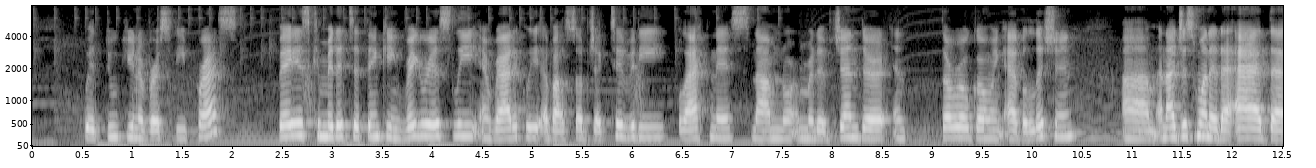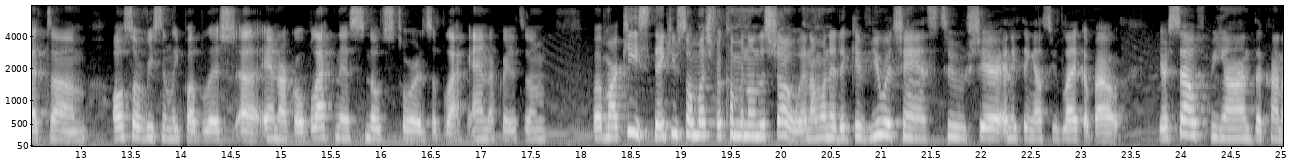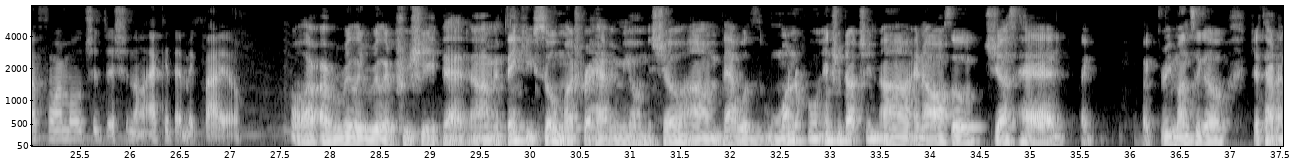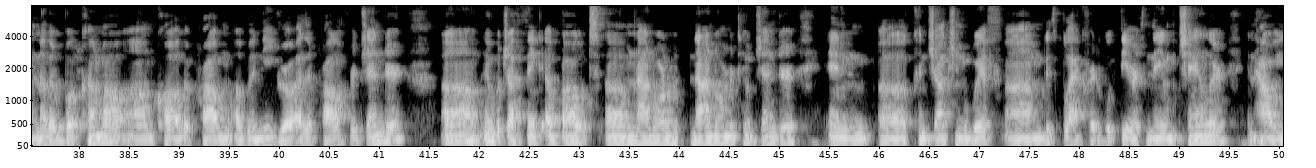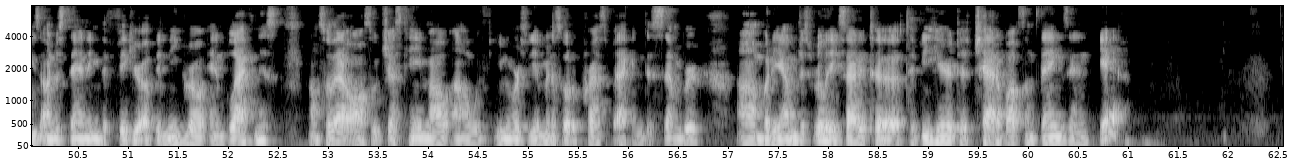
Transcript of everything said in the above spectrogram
with Duke University Press. Bey is committed to thinking rigorously and radically about subjectivity, blackness, non normative gender, and thoroughgoing abolition um, and I just wanted to add that um, also recently published uh, Anarcho Blackness Notes Towards a Black Anarchism. But Marquis, thank you so much for coming on the show. And I wanted to give you a chance to share anything else you'd like about yourself beyond the kind of formal traditional academic bio. Well, I, really, really appreciate that. Um, and thank you so much for having me on the show. Um, that was wonderful introduction. Uh, and I also just had like like three months ago, just had another book come out um, called The Problem of the Negro as a Problem for Gender, um, in which I think about um, non normative gender in uh, conjunction with um, this Black critical theorist Nahum Chandler and how he's understanding the figure of the Negro and Blackness. Um, so that also just came out uh, with University of Minnesota Press back in December. Um, but yeah, I'm just really excited to, to be here to chat about some things. And yeah,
